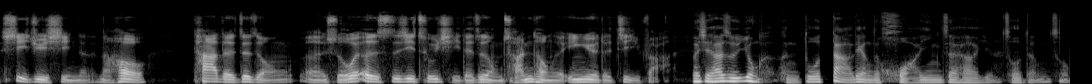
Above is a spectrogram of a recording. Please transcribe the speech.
戏剧性的，然后。他的这种呃，所谓二十世纪初期的这种传统的音乐的技法，而且他是用很多大量的滑音在他的演奏当中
